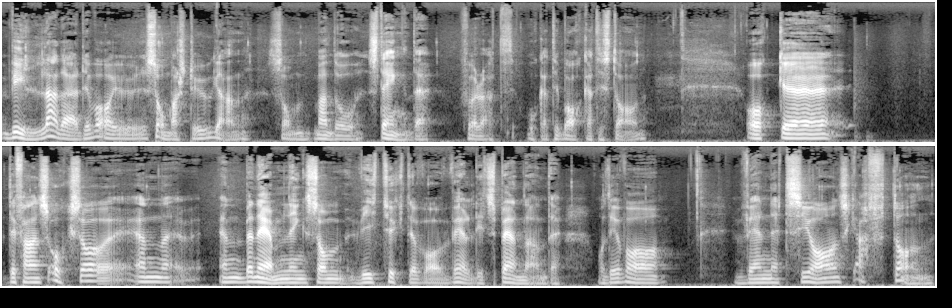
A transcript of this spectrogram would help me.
villa där, det var ju sommarstugan som man då stängde för att åka tillbaka till stan. Och eh, det fanns också en, en benämning som vi tyckte var väldigt spännande och det var venetiansk afton.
